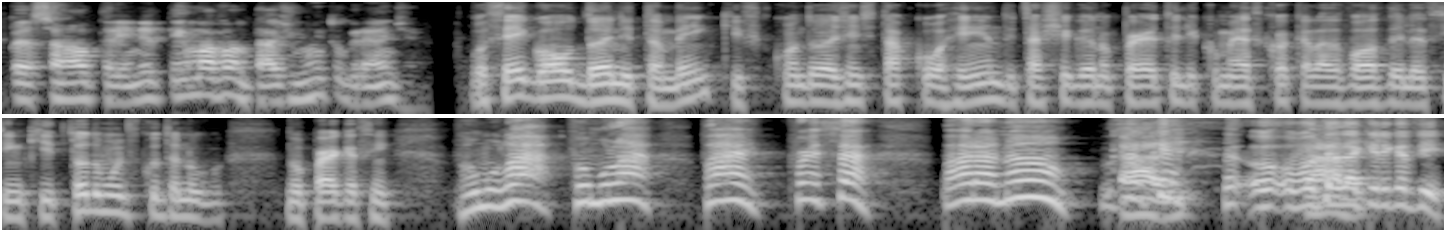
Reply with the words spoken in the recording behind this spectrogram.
o personal trainer tem uma vantagem muito grande. Você é igual o Dani também, que quando a gente tá correndo e tá chegando perto, ele começa com aquela voz dele assim, que todo mundo escuta no, no parque assim, vamos lá, vamos lá, vai, força, para não, não cara, Ou, você é cara, é daquele que assim,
